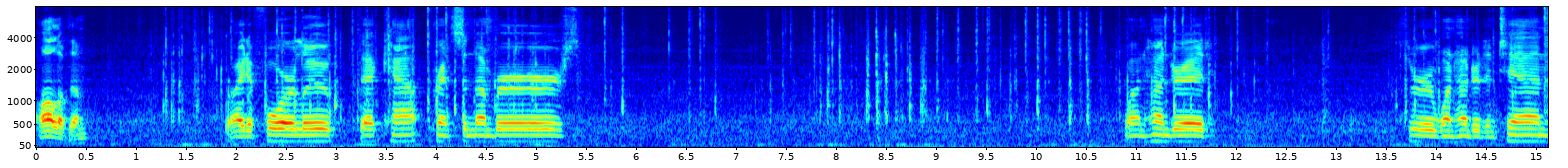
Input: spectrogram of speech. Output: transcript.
all of them. Write a for loop that count prints the numbers one hundred through one hundred and ten.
